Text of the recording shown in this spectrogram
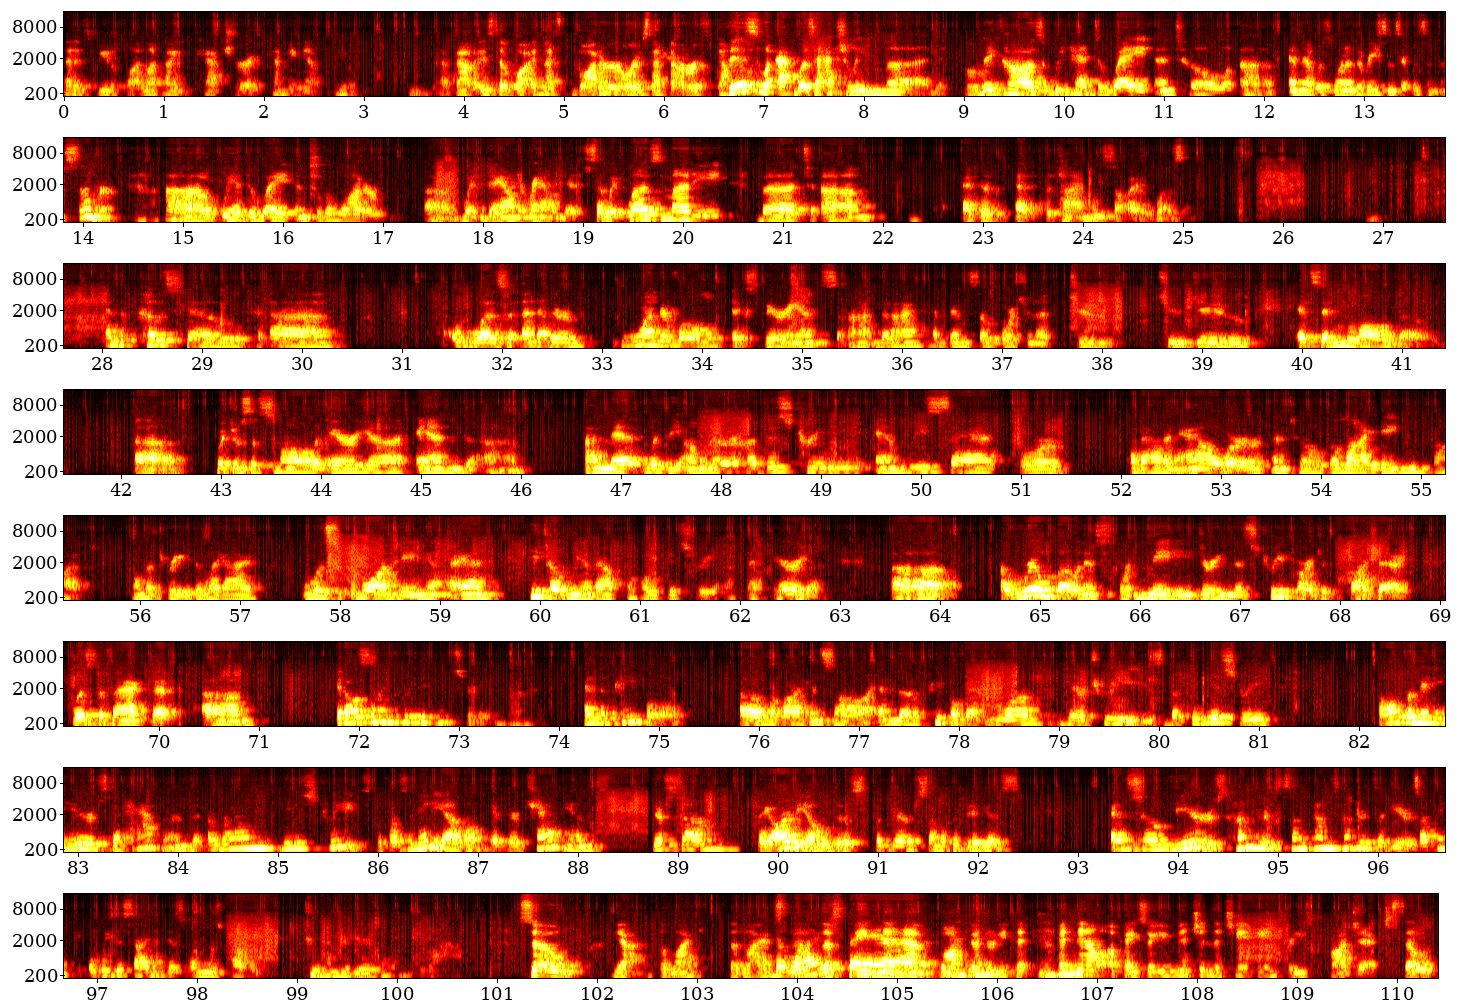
that is beautiful. I love how you capture it coming up. you know, About, is the wa, in the water or is that the earth? down This below? was actually mud. Because we had to wait until, uh, and that was one of the reasons it was in the summer. Uh, we had to wait until the water, uh, went down around it. So it was muddy, but, um, at the, at the time we saw it, it wasn't. And the post oak, uh, was another wonderful experience, uh, that I have been so fortunate to to do. It's in Waldo, uh, which was a small area, and um, I met with the owner of this tree, and we sat for about an hour until the lighting got on the tree the way I was wanting, and he told me about the whole history of that area. Uh, a real bonus for me during this tree project, was the fact that um, it also included history and the people of Arkansas and the people that loved their trees, but the history all the many years that happened around these trees, because many of them, if they're champions, there's some, they are the oldest, but they're some of the biggest. And so years, hundreds, sometimes hundreds of years. I think we decided this one was probably two hundred years old. So, yeah, the life, the lives, The the, the feet that have walked Mhm. underneath it. Mhm. And now, okay, so you mentioned the Champion Trees Project. So,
